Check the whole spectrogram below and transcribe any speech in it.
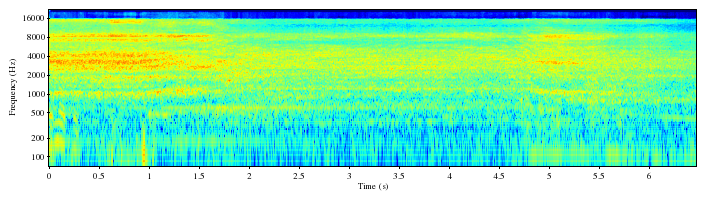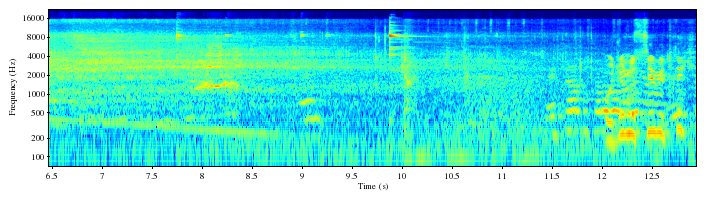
Bunu da çek. Ucunu sivrilttik.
